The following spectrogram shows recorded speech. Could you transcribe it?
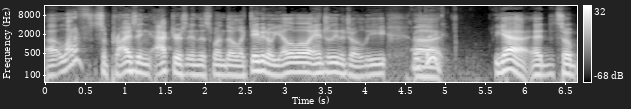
Uh, a lot of surprising actors in this one though, like David Oyelowo, Angelina Jolie. uh, think. yeah, and so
